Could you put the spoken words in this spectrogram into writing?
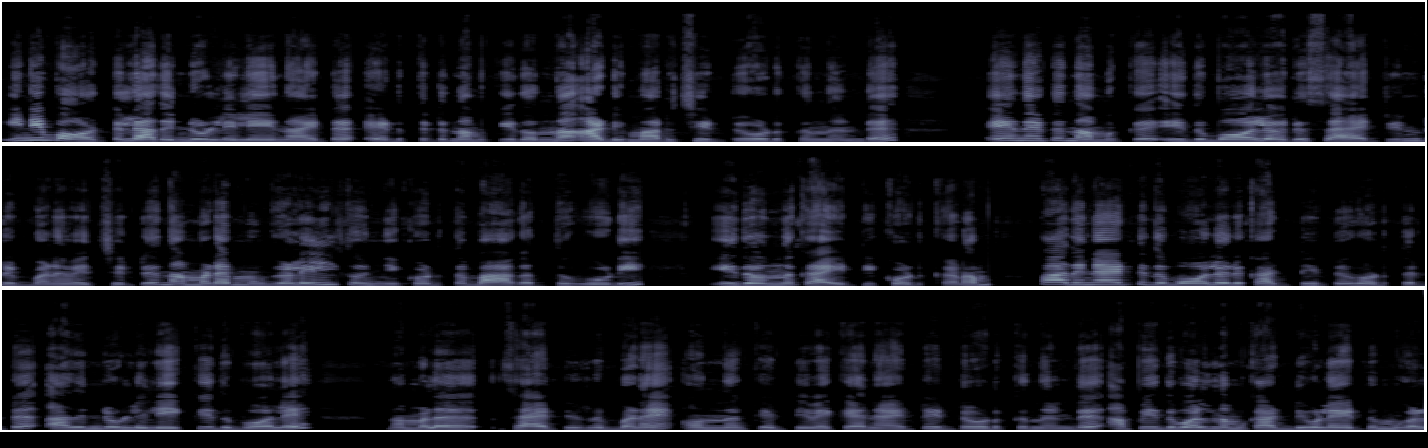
ഇനി ബോട്ടിൽ അതിന്റെ ഉള്ളിലേന്നായിട്ട് എടുത്തിട്ട് നമുക്ക് ഇതൊന്ന് അടിമറിച്ച് ഇട്ട് കൊടുക്കുന്നുണ്ട്. എന്നിട്ട് നമുക്ക് ഇതുപോലെ ഒരു സാറ്റിൻ റിബൺ വെച്ചിട്ട് നമ്മുടെ മുകളിൽ തുന്നിക്കൊടുത്ത ഭാഗത്തു കൂടി ഇതൊന്ന് കയറ്റി കൊടുക്കണം. അപ്പോൾ അതിനായിട്ട് ഇതുപോലെ ഒരു കട്ടിയിട്ട് കൊടുത്തിട്ട് അതിന്റെ ഉള്ളിലേക്ക് ഇതുപോലെ നമ്മൾ സാറ്റിൻ റിബണെ ഒന്ന് കെട്ടി വെക്കാനായിട്ട് ഇട്ട് കൊടുക്കുന്നുണ്ട്. അപ്പോൾ ഇതുപോലെ നമുക്ക് അടിപൊളിയായിട്ട് മുകൾ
